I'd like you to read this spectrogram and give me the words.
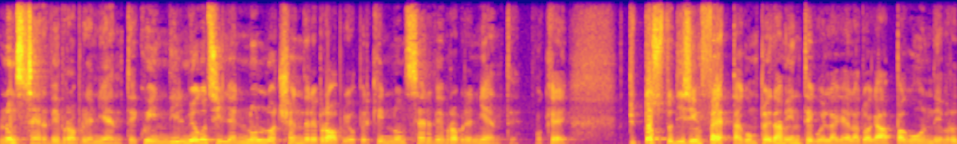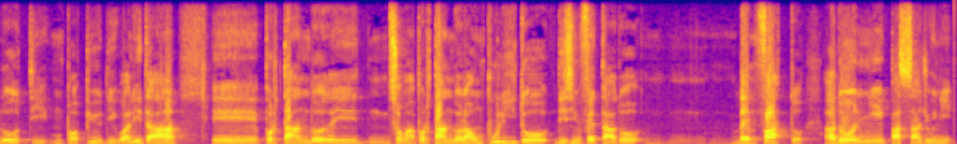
non serve proprio a niente, quindi il mio consiglio è non lo accendere proprio perché non serve proprio a niente, ok? Piuttosto disinfetta completamente quella che è la tua cappa con dei prodotti un po' più di qualità, eh, portando, insomma, portandola a un pulito disinfettato ben fatto ad ogni passaggio, quindi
